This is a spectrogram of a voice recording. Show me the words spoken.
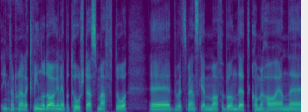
internationella kvinnodagen är på torsdag. SMAF då, eh, det var svenska MMA-förbundet, kommer ha en eh,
